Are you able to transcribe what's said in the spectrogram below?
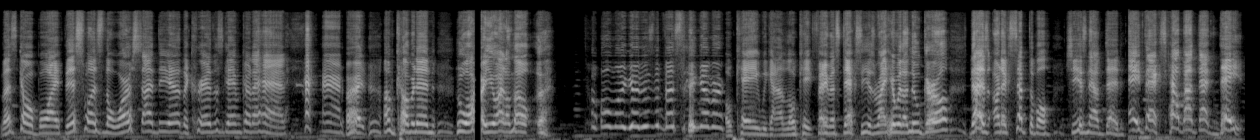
let's go, boy. This was the worst idea the creator of this game could have had. Alright, I'm coming in. Who are you? I don't know. Ugh. Oh my god, this is the best thing ever. Okay, we gotta locate famous Dex. He is right here with a new girl. That is unacceptable. She is now dead. Hey, Dex, how about that date?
